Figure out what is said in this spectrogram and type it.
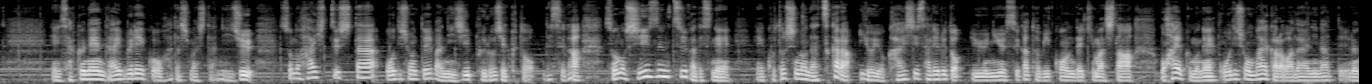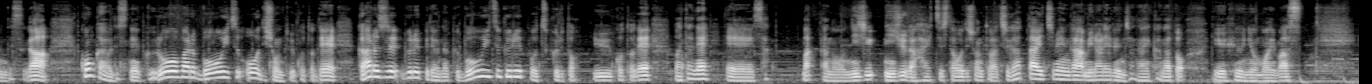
え昨年大ブレイクを果たしました NiziU その輩出したオーディションといえば二次プロジェクトですがそのシーズン2がですね、え今年の夏からいよいよ開始されるというニュースが飛び込んできました。もう早くもねオーディション前から話題になっているんですが今回はですねグローバルボーイズオーディションということでガールズグループではなくボーイズグループを作るということでまたね、えーま、あの 20, 20が輩出したオーディションとは違った一面が見られるんじゃないかなというふうに思います。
